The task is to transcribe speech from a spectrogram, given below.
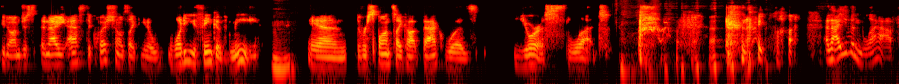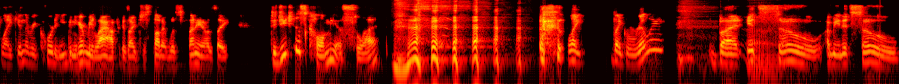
you know, I'm just, and I asked the question. I was like, you know, what do you think of me? Mm-hmm. And the response I got back was, "You're a slut." and I thought, and I even laughed, like in the recording. You can hear me laugh because I just thought it was funny. I was like, did you just call me a slut? like, like really? But it's uh, so, I mean, it's so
